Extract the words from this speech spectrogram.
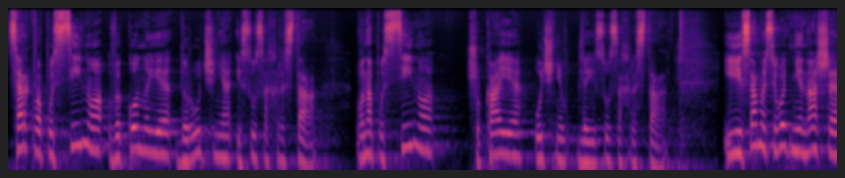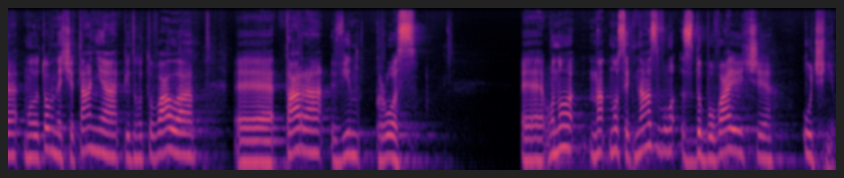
церква постійно виконує доручення Ісуса Христа. Вона постійно шукає учнів для Ісуса Христа. І саме сьогодні наше молитовне читання підготувала е, Тара Він Крос. Е, воно носить назву Здобуваючи учнів.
